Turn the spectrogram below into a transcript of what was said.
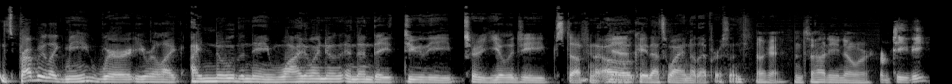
It's probably like me, where you were like, I know the name. Why do I know? And then they do the sort of eulogy stuff, and like, oh, yeah. okay, that's why I know that person. Okay, and so how do you know her from TV?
